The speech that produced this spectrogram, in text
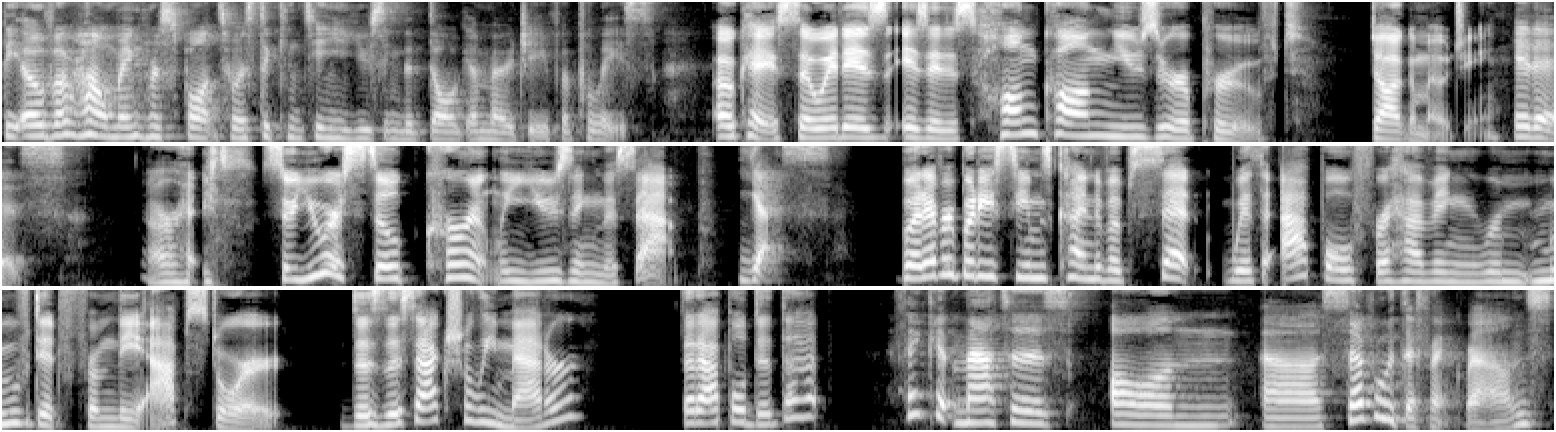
the overwhelming response was to continue using the dog emoji for police. Okay, so it is is it is Hong Kong user approved dog emoji. It is. All right. So you are still currently using this app. Yes. But everybody seems kind of upset with Apple for having removed it from the App Store. Does this actually matter that Apple did that? I think it matters on uh, several different grounds.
